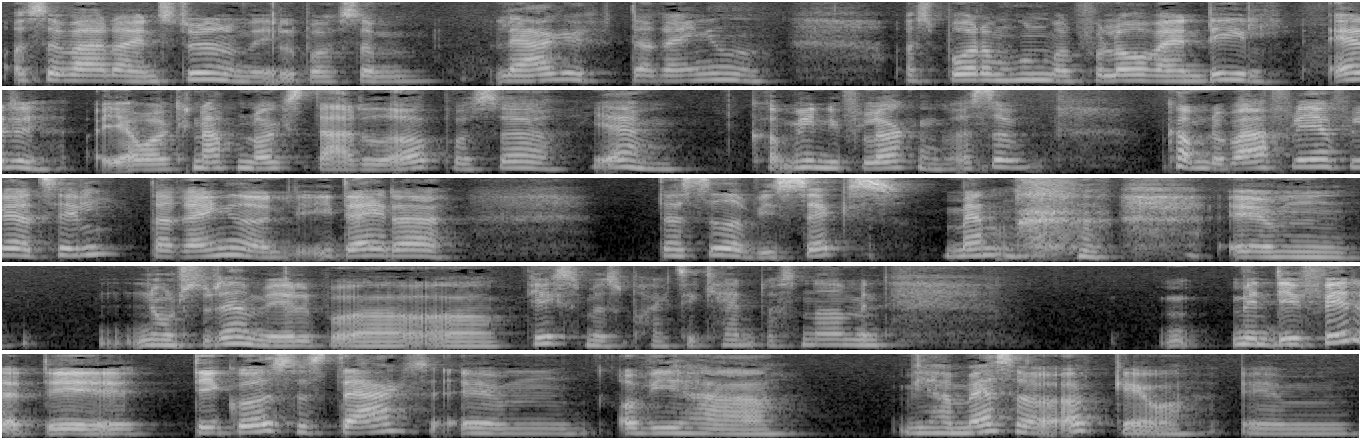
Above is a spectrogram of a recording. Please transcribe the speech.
Og så var der en støttemedhjælper, som Lærke, der ringede og spurgte, om hun måtte få lov at være en del af det. Og jeg var knap nok startet op, og så ja, kom ind i flokken. Og så kom der bare flere og flere til, der ringede. Og i dag, der, der sidder vi seks mand. øhm, nogle studentermedhjælpere og virksomhedspraktikant og sådan noget. Men, men det er fedt, at det, det er gået så stærkt, øhm, og vi har, vi har masser af opgaver. Øhm,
